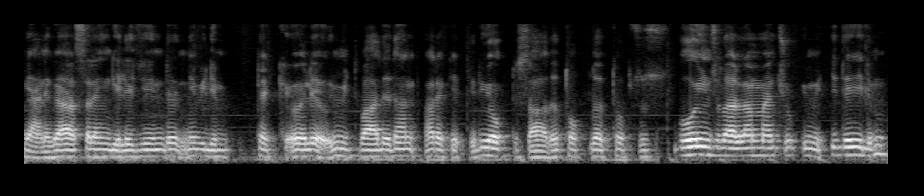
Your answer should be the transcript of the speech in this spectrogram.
yani Galatasaray'ın geleceğinde ne bileyim pek öyle ümit vadeden hareketleri yoktu sahada topla topsuz. Bu oyunculardan ben çok ümitli değilim.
